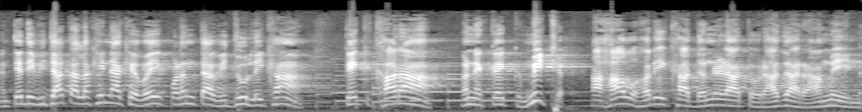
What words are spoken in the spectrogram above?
અને તેથી વિધાતા લખી નાખે, વય પડતા વિધુ લખા કંઈક ખારા અને કંઈક મીઠ. આ હાવ હરીખા દંડડા તો રાજા રામે ન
